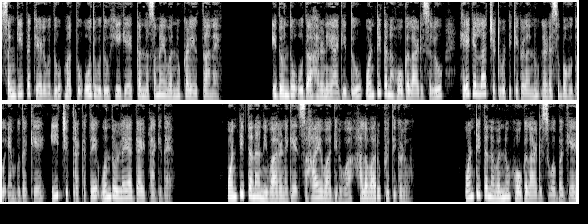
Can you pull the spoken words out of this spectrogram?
ಸಂಗೀತ ಕೇಳುವುದು ಮತ್ತು ಓದುವುದು ಹೀಗೆ ತನ್ನ ಸಮಯವನ್ನು ಕಳೆಯುತ್ತಾನೆ. ಇದೊಂದು ಉದಾಹರಣೆಯಾಗಿದ್ದು, ಒಂಟಿತನ ಹೋಗಲಾಡಿಸಲು ಹೇಗೆಲ್ಲ ಚಟುವಟಿಕೆಗಳನ್ನು ನಡೆಸಬಹುದು ಎಂಬುದಕ್ಕೆ ಈ ಚಿತ್ರಕಥೆ ಒಂದೊಳ್ಳೆಯ ಗೈಡ್ ಆಗಿದೆ. ಒಂಟಿತನ ನಿವಾರಣೆಗೆ ಸಹಾಯವಾಗಿರುವ ಹಲವಾರು ಕೃತಿಗಳು. ಒಂಟಿತನವನ್ನು ಹೋಗಲಾಡಿಸುವ ಬಗ್ಗೆ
